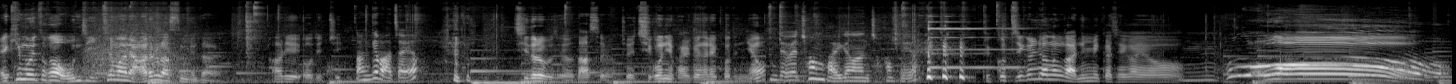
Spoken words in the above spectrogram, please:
에키 모니터가 온 지 이틀 만에 알을 낳습니다. 알이 어디 있지? 난 게 맞아요? 뒤돌아보세요. 낳았어요. 저희 직원이 발견을 했거든요. 근데 왜 처음 발견하는 척 하세요? 듣고 찍으려는 거 아닙니까, 제가요. 우와! 오!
